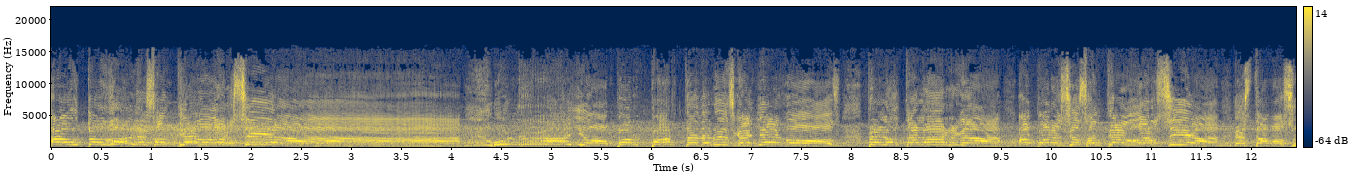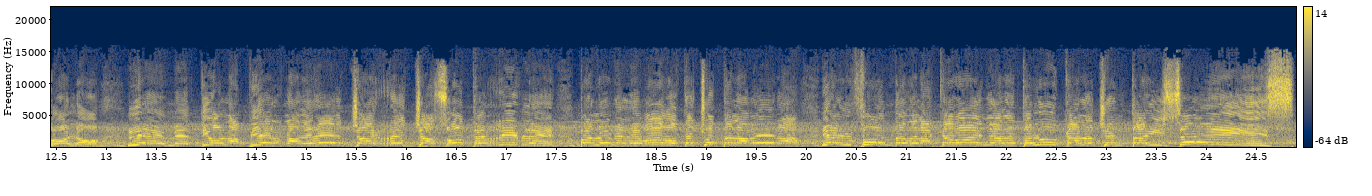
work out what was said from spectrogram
¡Autogol de Santiago García! ¡Un rayo por parte de Luis Gallegos! ¡Pelota larga! ¡Apareció Santiago García! Estaba solo, le metió la pierna derecha y rechazó terrible. Balón elevado, techó a Talavera y al fondo de la cabaña de Toluca al 86.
